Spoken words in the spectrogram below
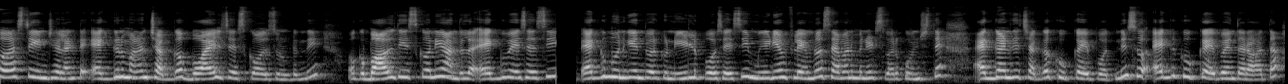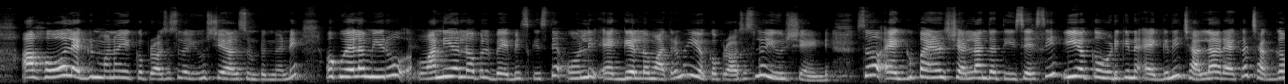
ఫస్ట్ ఏం చేయాలంటే ఎగ్ను మనం చక్కగా బాయిల్ చేసుకోవాల్సి ఉంటుంది. ఒక బౌల్ తీసుకొని అందులో ఎగ్ వేసేసి ఎగ్ మునిగేంత వరకు నీళ్ళు పోసేసి మీడియం ఫ్లేమ్లో సెవెన్ మినిట్స్ వరకు ఉంచితే ఎగ్ అనేది చక్కగా కుక్ అయిపోతుంది. సో ఎగ్ కుక్ అయిపోయిన తర్వాత ఆ హోల్ ఎగ్ని మనం ఈ యొక్క ప్రాసెస్లో యూస్ చేయాల్సి ఉంటుందండి. ఒకవేళ మీరు వన్ ఇయర్ లోపల బేబీస్కి ఇస్తే ఓన్లీ ఎగ్ ఎల్లో మాత్రమే ఈ యొక్క ప్రాసెస్లో యూస్ చేయండి. సో ఎగ్ పైన షెల్ అంతా తీసేసి ఈ యొక్క ఉడికిన ఎగ్ని చల్లారాక చక్కగా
